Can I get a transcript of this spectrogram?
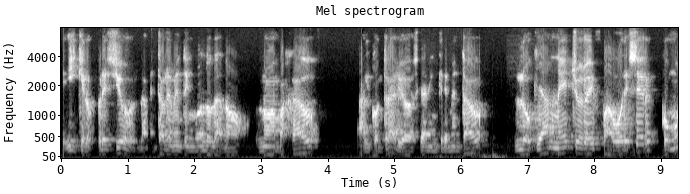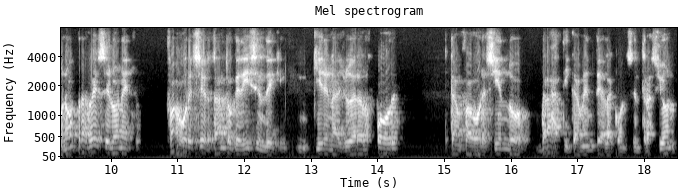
y que los precios, lamentablemente, en góndola no, no han bajado, al contrario, se han incrementado. Lo que han hecho es favorecer, como en otras veces lo han hecho, favorecer tanto que dicen de que quieren ayudar a los pobres, están favoreciendo drásticamente a la concentración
